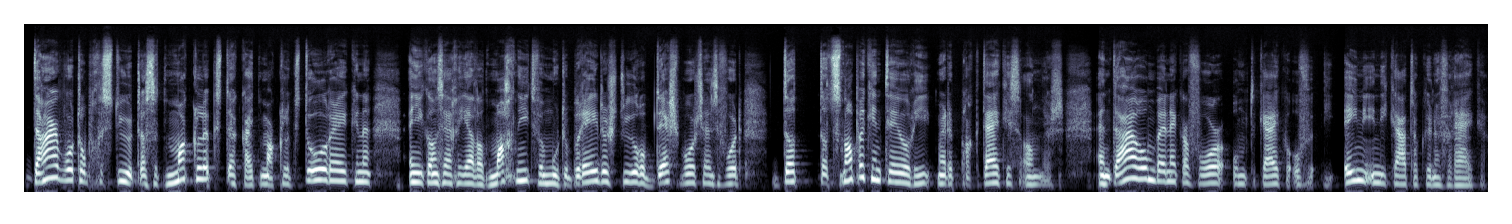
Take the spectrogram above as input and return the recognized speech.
Daar wordt op gestuurd. Dat is het makkelijkst. Daar kan je het makkelijkst doorrekenen. En je kan zeggen, ja, dat mag niet. We moeten breder sturen op dashboards enzovoort. Dat, dat snap ik in theorie, maar de praktijk is anders. En daarom ben ik ervoor om te kijken of we die ene indicator kunnen verrijken.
